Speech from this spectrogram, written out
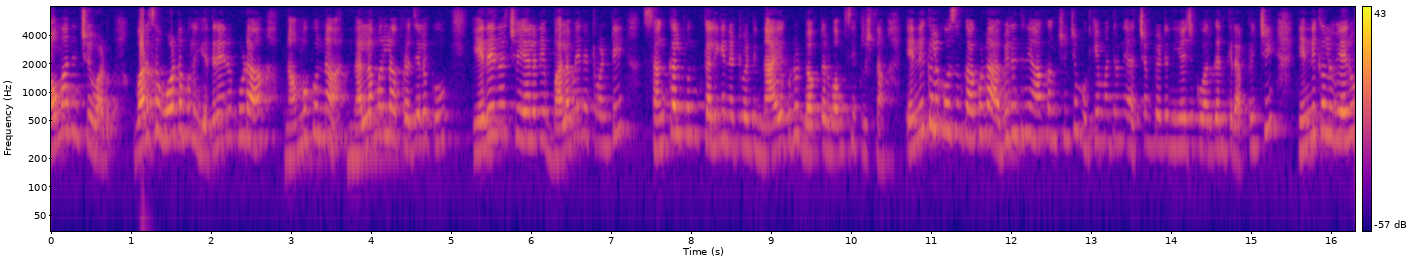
అవమానించేవాడు. వరుస ఓటములు ఎదురైనా కూడా నమ్ముకున్న నల్లమల్ల ప్రజలకు ఏదైనా చేయాలనే బలమైనటువంటి సంకల్పం కలిగినటువంటి నాయకుడు డాక్టర్ వంశీకృష్ణ. ఎన్నికల కోసం కాకుండా అభివృద్ధిని ఆకాంక్షించి ముఖ్యమంత్రిని అచ్చంపేట నియోజకవర్గానికి రప్పించి ఎన్నికలు వేరు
